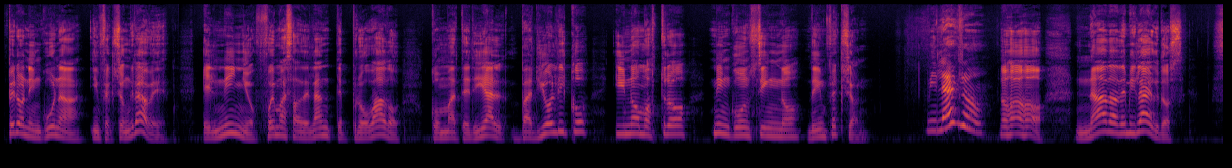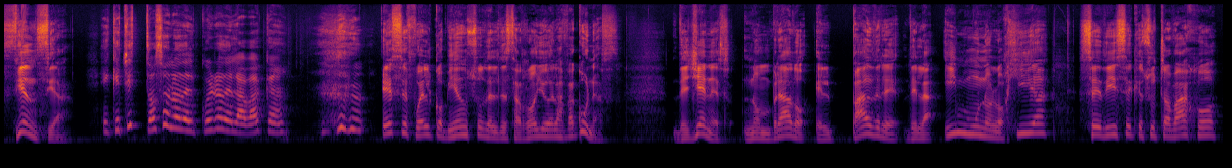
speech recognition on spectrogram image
pero ninguna infección grave. El niño fue más adelante probado con material variólico y no mostró ningún signo de infección. ¿Milagro? No, nada de milagros. Ciencia. Y qué chistoso lo del cuero de la vaca. Ese fue el comienzo del desarrollo de las vacunas. De Jenner, nombrado el padre de la inmunología, se dice que su trabajo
